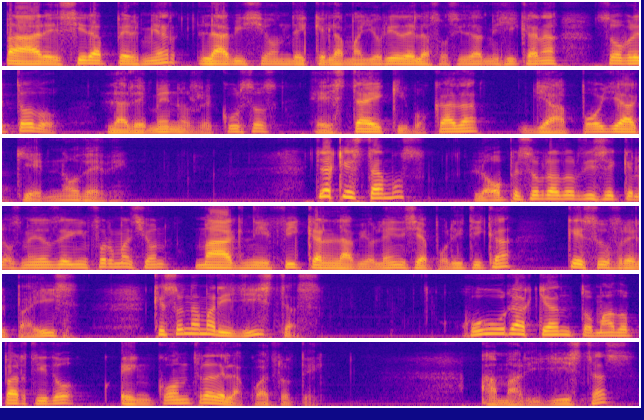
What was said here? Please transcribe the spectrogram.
pareciera permear la visión de que la mayoría de la sociedad mexicana, sobre todo la de menos recursos, está equivocada y apoya a quien no debe. Ya que estamos, López Obrador dice que los medios de información magnifican la violencia política que sufre el país, que son amarillistas. Jura que han tomado partido en contra de la 4T. ¿Amarillistas?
